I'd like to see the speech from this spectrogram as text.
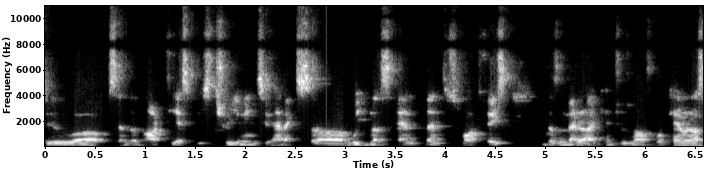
to uh, send an RTSP streaming to NX uh, Witness and then to SmartFace. It doesn't matter. I can choose multiple cameras.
